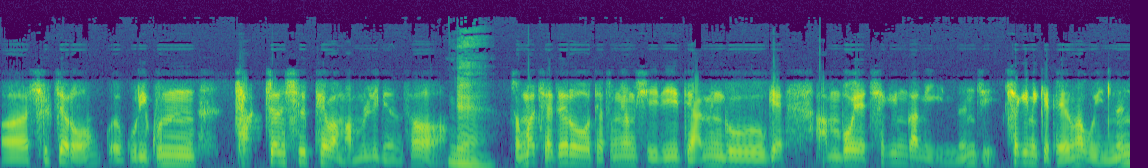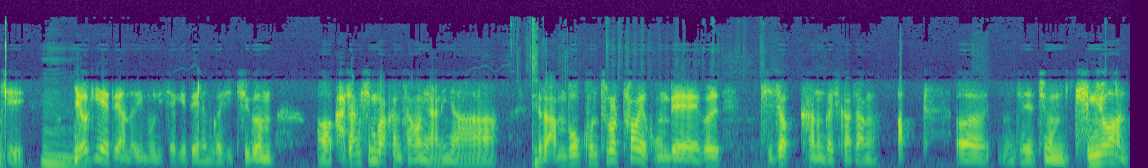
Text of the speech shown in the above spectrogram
어, 실제로 우리 군 작전 실패와 맞물리면서 예. 정말 제대로 대통령실이 대한민국의 안보에 책임감이 있는지 책임 있게 대응하고 있는지 음. 여기에 대한 의문이 제기되는 것이 지금 어, 가장 심각한 상황이 아니냐. 그래서 안보 컨트롤 타워의 공백을 지적하는 것이 가장 앞, 어, 이제 지금 중요한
